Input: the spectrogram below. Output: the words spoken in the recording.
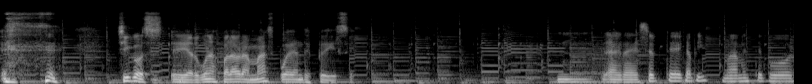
Chicos, algunas palabras más pueden despedirse. Mm, agradecerte, Capi, nuevamente por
